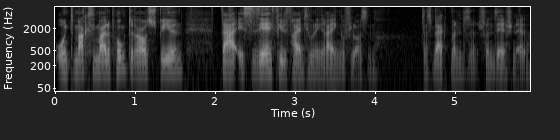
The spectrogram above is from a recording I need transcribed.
und maximale Punkte rausspielen. Da ist sehr viel Feintuning reingeflossen. Das merkt man schon sehr schnell.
